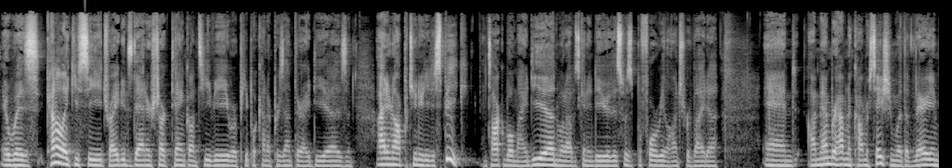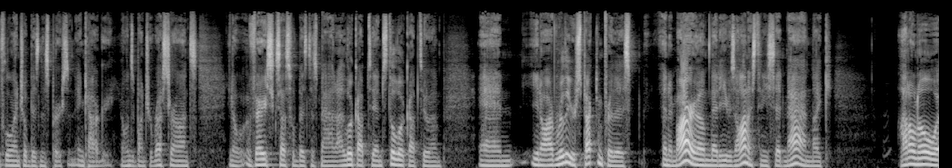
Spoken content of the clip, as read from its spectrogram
It was kind of like you see Dragon's Den or Shark Tank on TV, where people kind of present their ideas. And I had an opportunity to speak and talk about my idea and what I was going to do. This was before we launched Revita. And I remember having a conversation with a very influential business person in Calgary. He owns a bunch of restaurants, you know, a very successful businessman. I look up to him, still look up to him. And, you know, I really respect him for this and admire him that he was honest. And he said, man, like, I don't know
